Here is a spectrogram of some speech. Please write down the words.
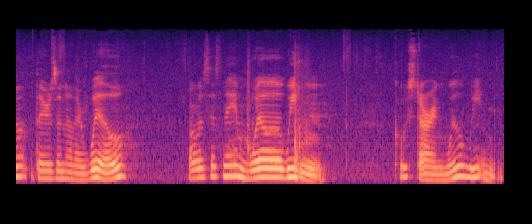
Oh, another Will. What was his name? Wil Wheaton. Co-starring Wil Wheaton.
